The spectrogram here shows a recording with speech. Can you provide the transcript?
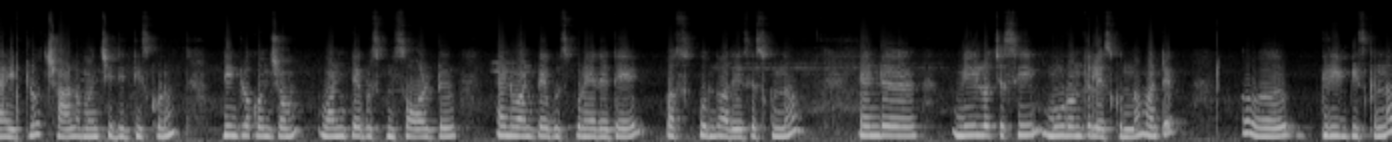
డైట్లో చాలా మంచిది తీసుకోవడం. దీంట్లో కొంచెం one tablespoon salt and one tablespoon ఏదైతే పసుపు ఉందో అది వేసేసుకుందాం. అండ్ నీళ్ళు వచ్చేసి మూడు వంతులు వేసుకుందాం. అంటే గ్రీన్ పీస్ కన్నా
